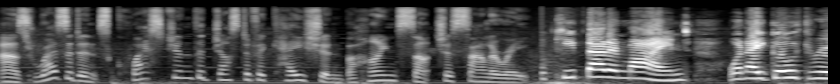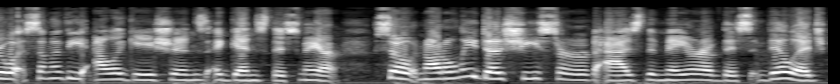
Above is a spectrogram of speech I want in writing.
as residents question the justification behind such a salary. Keep that in mind mind when I go through some of the allegations against this mayor. So not only does she serve as the mayor of this village,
